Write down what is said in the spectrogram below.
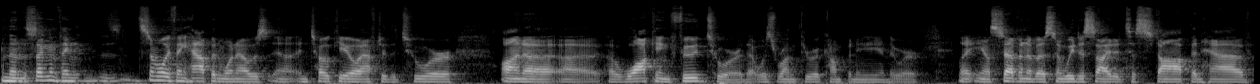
And then the second thing, similar thing happened when I was uh, in Tokyo after the tour on a, a, a walking food tour that was run through a company, and there were like you know seven of us, and we decided to stop and have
